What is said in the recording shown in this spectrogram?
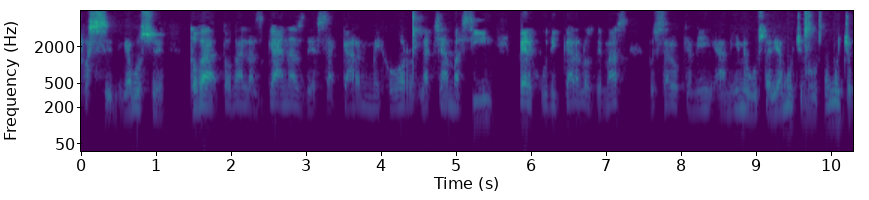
pues digamos, toda, todas las ganas de sacar mejor la chamba sin perjudicar a los demás, pues es algo que a mí, a mí me gustaría mucho, me gusta mucho.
